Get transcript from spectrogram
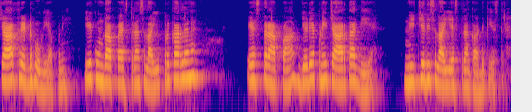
ਚਾਰ ਥ੍ਰੈਡ ਹੋ ਗਏ ਆਪਣੀ। ਇਹ ਕੁੰਡਾ ਆਪਾਂ ਇਸ ਤਰ੍ਹਾਂ ਸਲਾਈ ਉੱਪਰ ਕਰ ਲੈਣਾ ਇਸ ਤਰ੍ਹਾਂ ਆਪਾਂ ਜਿਹੜੇ ਆਪਣੇ ਚਾਰ ਧਾਗੇ ਹੈ, ਨੀਚੇ ਦੀ ਸਲਾਈ ਇਸ ਤਰ੍ਹਾਂ ਕੱਢ ਕੇ ਇਸ ਤਰ੍ਹਾਂ।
